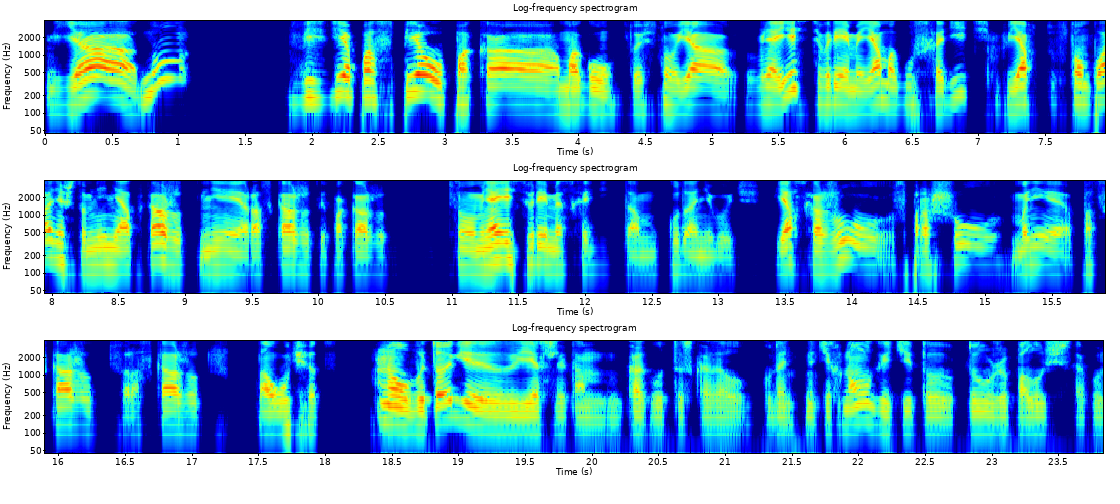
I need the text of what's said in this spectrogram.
Я, ну, везде поспел, пока могу. То есть, ну, я, у меня есть время, я могу сходить. Я в, в том плане, что мне не откажут, мне расскажут и покажут. Ну, у меня есть время сходить там куда-нибудь. Я схожу, спрошу, мне подскажут, расскажут, научат. Но в итоге, если там, как вот ты сказал, куда-нибудь на технолога идти, то ты уже получишь такой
